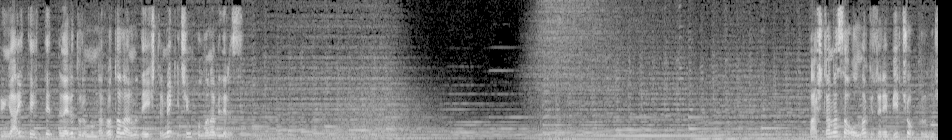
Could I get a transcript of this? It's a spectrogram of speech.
dünyayı tehdit etmeleri durumunda rotalarını değiştirmek için kullanabiliriz. Başta NASA olmak üzere birçok kuruluş,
